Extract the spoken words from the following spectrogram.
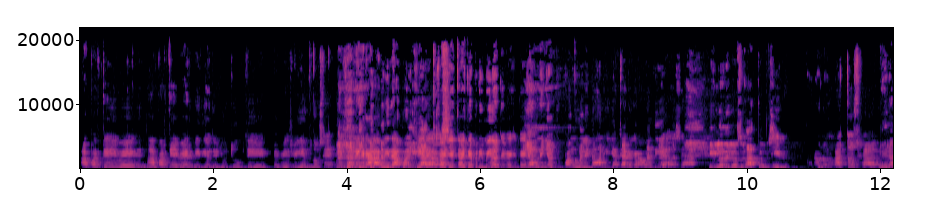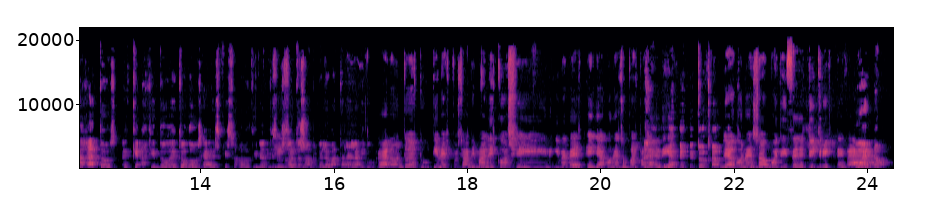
aparte de ver, aparte de ver vídeos de YouTube de bebés riéndose, que te alegra la vida a cualquiera, o sea, si estás deprimido, te ves, ves a un niño chupando un limón y ya te ha alegrado el día, o sea, y lo de los gatos. y, bueno, los gatos, o sea, Ver a gatos eh, que haciendo de todo, o sea, es que son alucinantes. Sí, los sí, gatos sí. a mí me levantan el ánimo. Claro, entonces tú tienes pues animalicos y, y bebés y ya con eso puedes pasar el día. Totalmente. Ya con eso pues dices, estoy triste. bah. Bueno,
